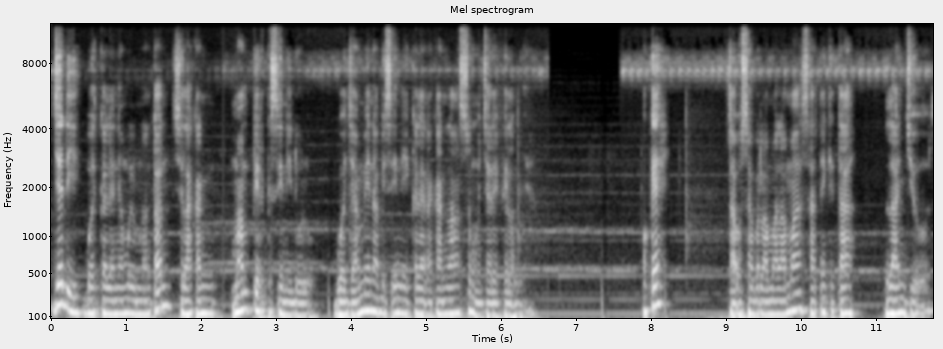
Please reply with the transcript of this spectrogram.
Jadi, buat kalian yang belum nonton, silahkan mampir ke sini dulu. Gue jamin habis ini kalian akan langsung mencari filmnya. Oke? Tak usah berlama-lama, saatnya kita lanjut.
